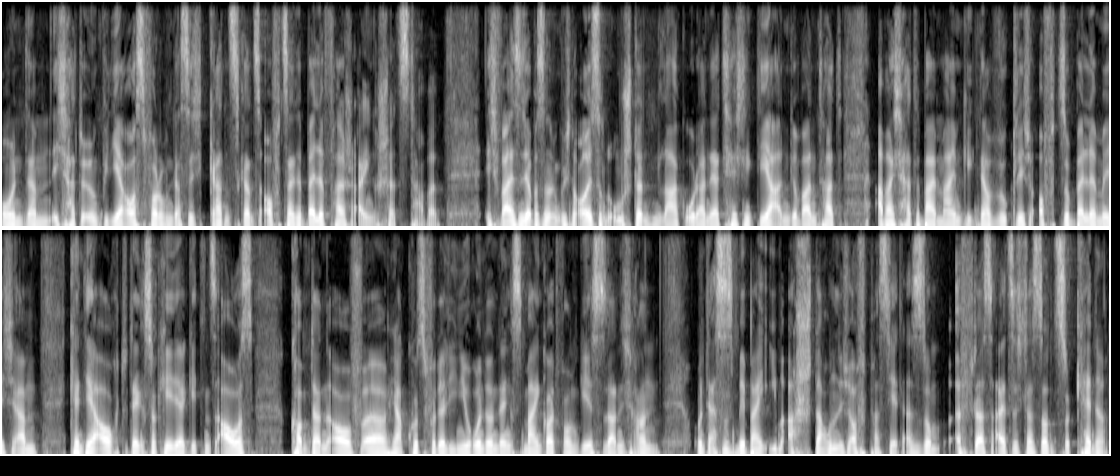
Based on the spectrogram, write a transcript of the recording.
Und ähm, ich hatte irgendwie die Herausforderung, dass ich ganz, ganz oft seine Bälle falsch eingeschätzt habe. Ich weiß nicht, ob es an irgendwelchen äußeren Umständen lag oder an der Technik, die er angewandt hat, aber ich hatte bei meinem Gegner wirklich oft so Bälle mich, ähm, kennt ihr auch, du denkst, okay, der geht ins Aus, kommt dann auf, äh, ja, kurz vor der Linie runter und denkst, mein Gott, warum gehst du da nicht ran? Und das ist mir bei ihm erstaunlich oft passiert, also so öfters, als ich das sonst so kenne.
